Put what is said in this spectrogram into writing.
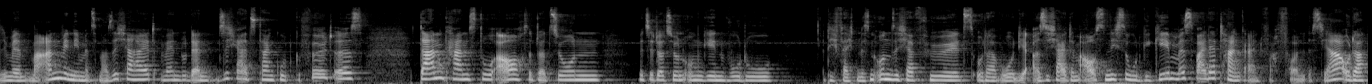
sehen wir mal an, wir nehmen jetzt mal Sicherheit, wenn du dein Sicherheitstank gut gefüllt ist, dann kannst du auch Situationen mit Situationen umgehen, wo du dich vielleicht ein bisschen unsicher fühlst oder wo die Sicherheit im Außen nicht so gut gegeben ist, weil der Tank einfach voll ist, ja? Oder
